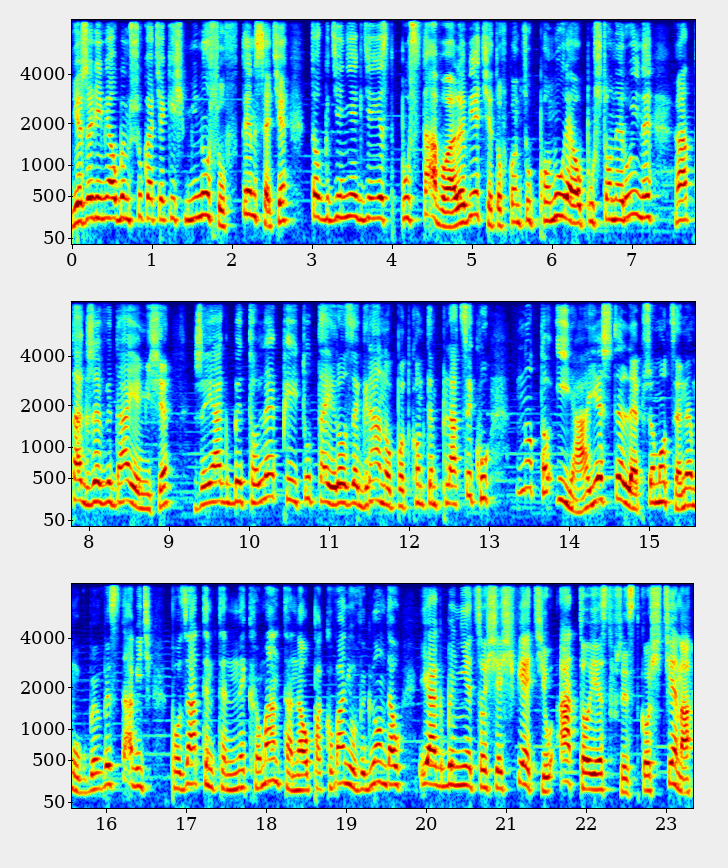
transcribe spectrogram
Jeżeli miałbym szukać jakichś minusów w tym secie, to gdzie niegdzie jest pustawo, ale wiecie, to w końcu ponure, opuszczone ruiny, a także wydaje mi się, że jakby to lepiej tutaj rozegrano pod kątem placyku, no to i ja jeszcze lepszą ocenę mógłbym wystawić. Poza tym ten nekromanta na opakowaniu wyglądał jakby nieco się świecił, a to jest wszystko ściema.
